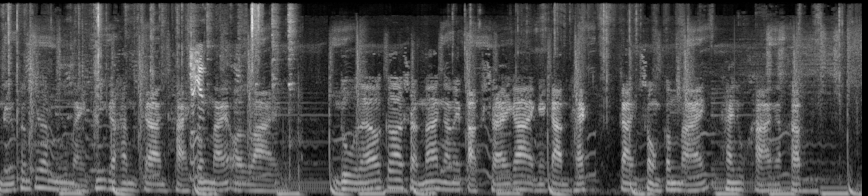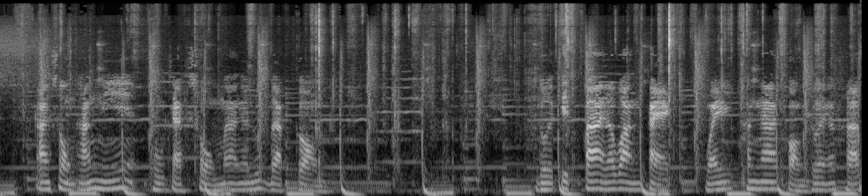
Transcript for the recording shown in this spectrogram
หรือเพื่อนๆมือใหม่ที่จะทำการขายต้นไม้ออนไลน์ ดูแล้วก็สามารถนำไปปรับใช้ได้ในการแพ็คการส่งต้นไม้ให้ลูกค้านะครับ การส่งครั้งนี้ถูกจัดส่งมาในรูปแบบกล่อง โดยติดป้ายระวังแตกไว้ข้างหน้ากล่องด้วยนะครับ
